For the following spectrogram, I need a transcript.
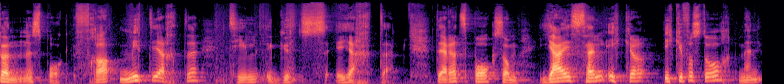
bønnespråk fra mitt hjerte til Guds hjerte. Det er et språk som jeg selv ikke, ikke forstår, men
